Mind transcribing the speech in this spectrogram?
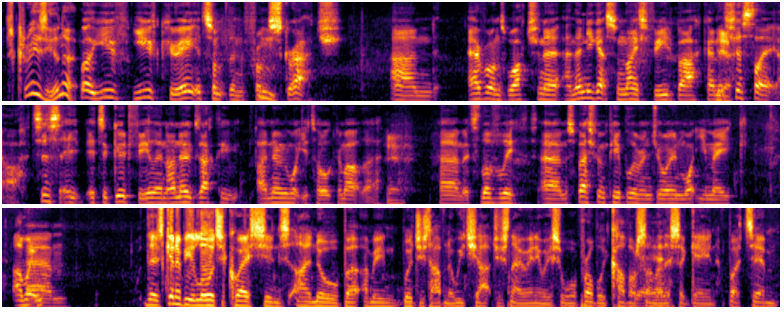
It's crazy, isn't it? Well, you've you've created something from Hmm. scratch, and everyone's watching it, and then you get some nice feedback, and it's just like, oh, it's just it, it's a good feeling. I know exactly, I know what you're talking about there. Yeah. Um, it's lovely, um, especially when people are enjoying what you make. I mean, Um, there's going to be loads of questions, I know, but I mean, we're just having a wee chat just now anyway, so we'll probably cover some of this again. But um,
